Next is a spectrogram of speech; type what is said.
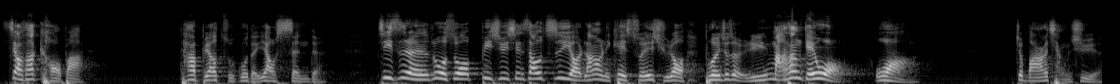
叫他烤吧，他不要煮过的，要生的。”祭司人如果说必须先烧脂油，然后你可以随意取肉，仆人就说：“你马上给我！”哇，就把他抢去了。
